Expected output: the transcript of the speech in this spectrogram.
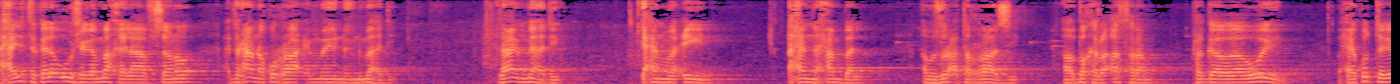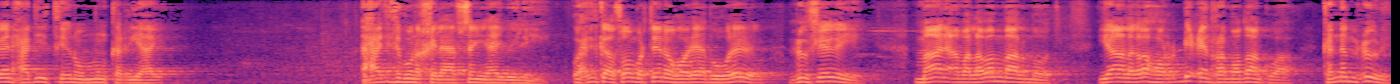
axaadiidta kale uu sheega ma khilaafsano. Cabdiraxmaanna ku raaci mayno ibn mahdi. Ibn mahdi yaxya bn maciin axmed bn abu zurcat araazi abu bakr alahram ragga waaweyn waxay ku tageen xadiidka inuu munkar yahay. Axaadiid buuna khilaafsan yahay bay leeyihiin oo xadiidkaa soo martayna hore abu hurayra muxuu sheegayey maalin ama laba maalmood yaan lagala hordhicin ramadaanku ah. Kana muxuu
